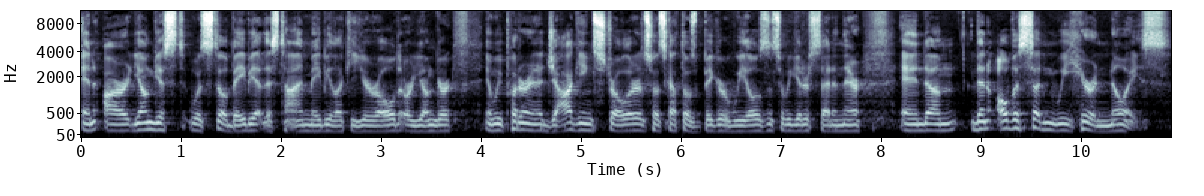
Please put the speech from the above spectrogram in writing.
and our youngest was still a baby at this time, maybe like a year old or younger. And we put her in a jogging stroller, and so it's got those bigger wheels, and so we get her set in there. And um, then all of a sudden, we hear a noise,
